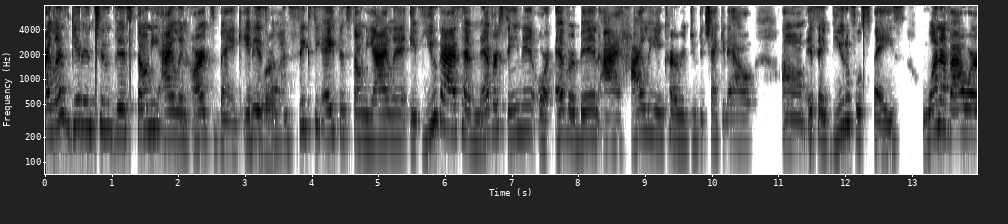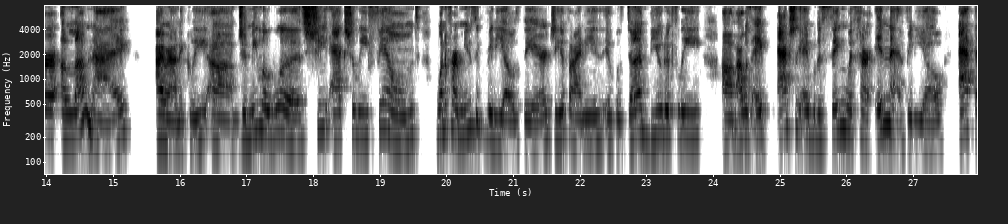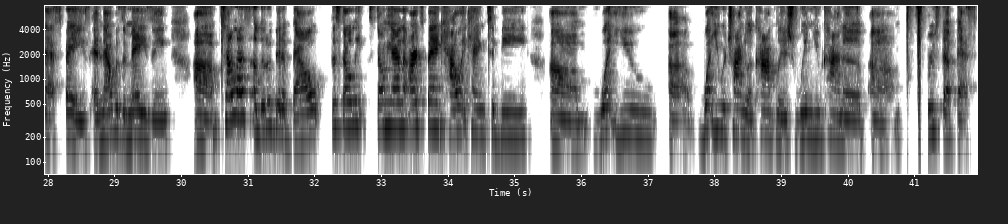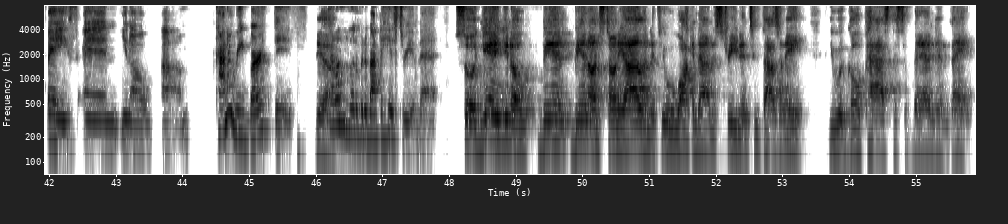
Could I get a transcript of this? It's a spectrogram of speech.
all right, let's get into this Stony Island Arts Bank. It is on 68th and Stony Island. If you guys have never seen it or ever been, I highly encourage you to check it out. Um, it's a beautiful space. One of our alumni, ironically, um, Jamila Woods, she actually filmed one of her music videos there, Giovanni. It was done beautifully. Um, I was a- actually able to sing with her in that video at that space, and that was amazing. Um, tell us a little bit about the Stony, Stony Island Arts Bank, how it came to be, um, what you uh, what you were trying to accomplish when you kind of um, spruced up that space and you know um, kind of rebirthed it. Yeah. Tell us a little bit about the history of that. So again, you know, being being on Stony Island, if you were walking down the street in 2008, you would go past this abandoned bank,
